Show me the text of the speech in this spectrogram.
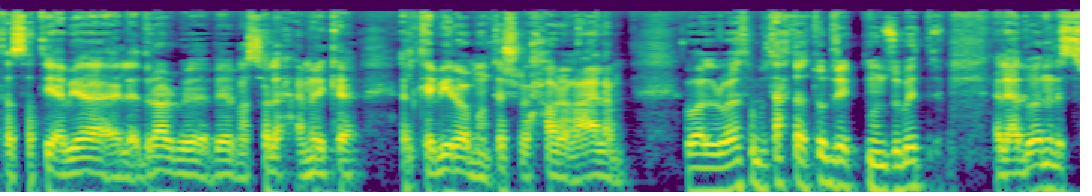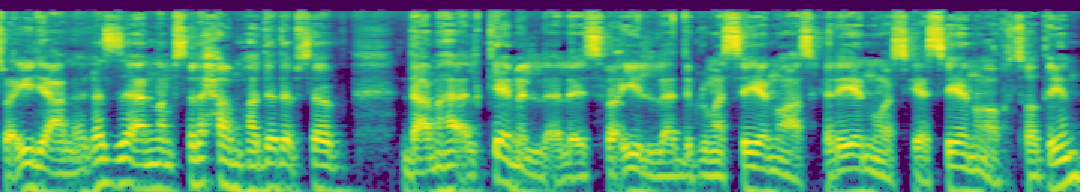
تستطيع بها الاضرار بمصالح أمريكا الكبيرة والمنتشره حول العالم. والولايات المتحدة تدرك منذ بدء العدوان الإسرائيلي على غزة أن مصالحها مهددة بسبب دعمها الكامل لإسرائيل دبلوماسيا وعسكريا وسياسيا واقتصاديا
